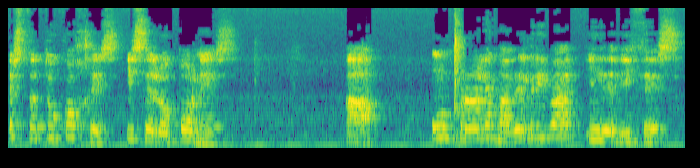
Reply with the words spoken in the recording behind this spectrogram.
Esto tú coges y se lo pones a un problema del rival y le dices,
